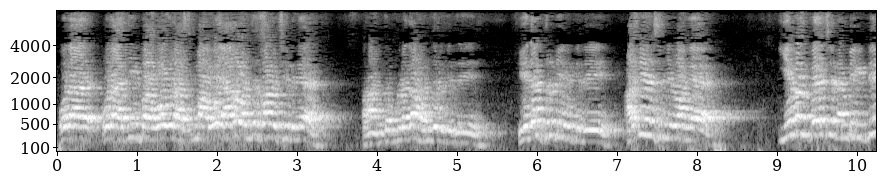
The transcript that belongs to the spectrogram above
ஒரு ஒரு அதீபாவோ ஒரு அஸ்மாவோ யாரோ வந்திருப்பா வச்சுக்கிடுங்க. அந்த புள்ளதான் வந்திருக்குது. ஏதோ திருடி இருக்குது. அது என்ன செஞ்சிருவாங்க? இவன் பேச்ச நம்பிக்கிட்டு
